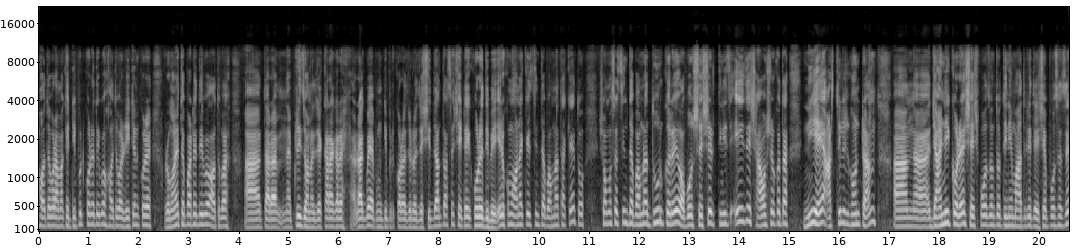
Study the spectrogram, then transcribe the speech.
হয়তো বা আমাকে ডিপুট করে দেবে, হয়তো বা রিটার্ন করে রোমানিতে পাঠিয়ে দেবে অথবা তারা প্রিজনে যে কারাগারে রাখবে এবং ডিপুট করার জন্য যে সিদ্ধান্ত আছে সেটাই করে দিবে। এরকম অনেকের চিন্তা ভাবনা থাকে, তো সমস্ত চিন্তা ভাবনা দূর করে অবশেষে তিনি এই যে সাহসিকতা নিয়ে আটচল্লিশ ঘণ্টা জার্নি করে শেষ পর্যন্ত তিনি মাদ্রিদে এসে পৌঁছেছে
